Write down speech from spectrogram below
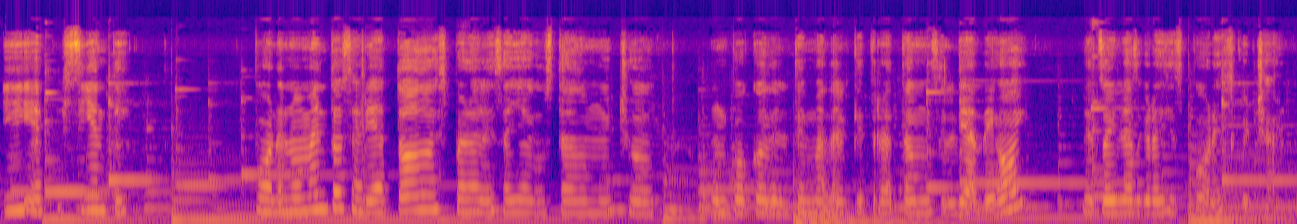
y eficiente. Por el momento sería todo, espero les haya gustado mucho un poco del tema del que tratamos el día de hoy. Les doy las gracias por escuchar.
